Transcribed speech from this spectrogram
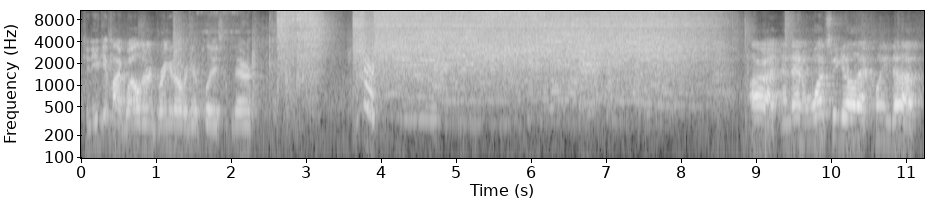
Can you get my welder and bring it over here, please, there? All right, and then once we get all that cleaned up,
